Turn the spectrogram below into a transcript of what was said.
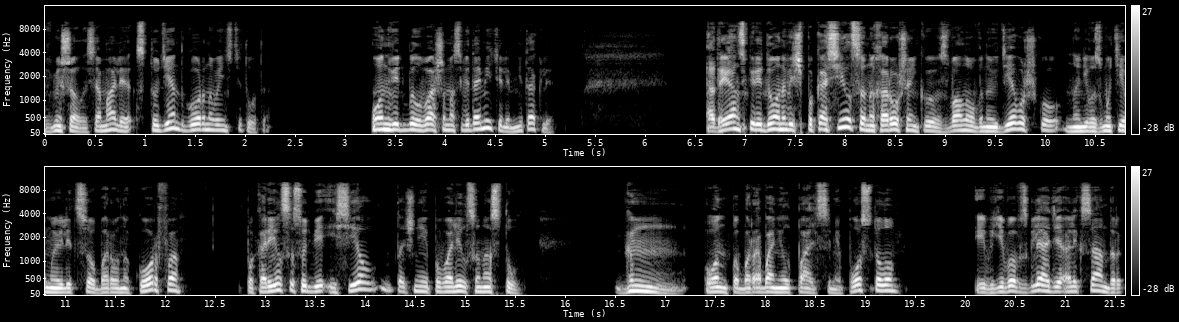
вмешалась Амалия, — «студент Горного института. Он ведь был вашим осведомителем, не так ли?» Адриан Спиридонович покосился на хорошенькую взволнованную девушку, на невозмутимое лицо барона Корфа, покорился судьбе и сел, точнее, повалился на стул. Гм! Он побарабанил пальцами по столу, и в его взгляде Александр,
